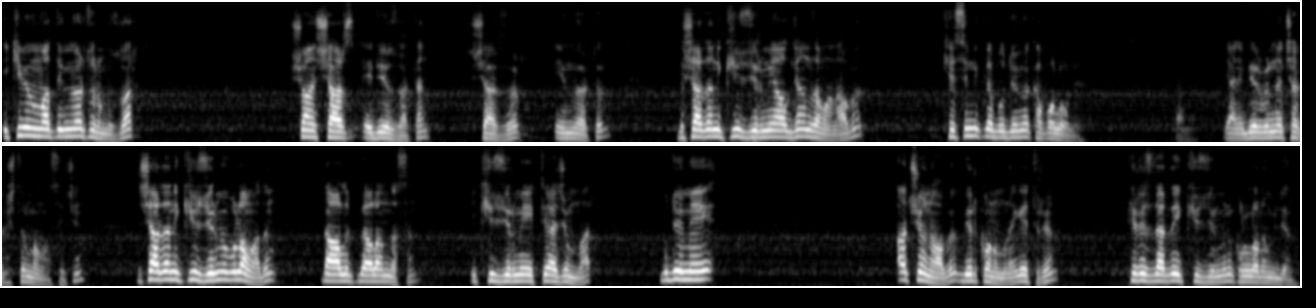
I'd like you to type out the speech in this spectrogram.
2000 watt invertörümüz var. Şu an şarj ediyor zaten. Şarjör, invertör. Dışarıdan 220'yi alacağın zaman abi kesinlikle bu düğme kapalı oluyor. Yani birbirine çakıştırmaması için. Dışarıdan 220 bulamadın. Dağlık bir alandasın. 220'ye ihtiyacın var. Bu düğmeyi açıyorsun abi. Bir konumuna getiriyorsun. Prizlerde 220'ni kullanabiliyorsun.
